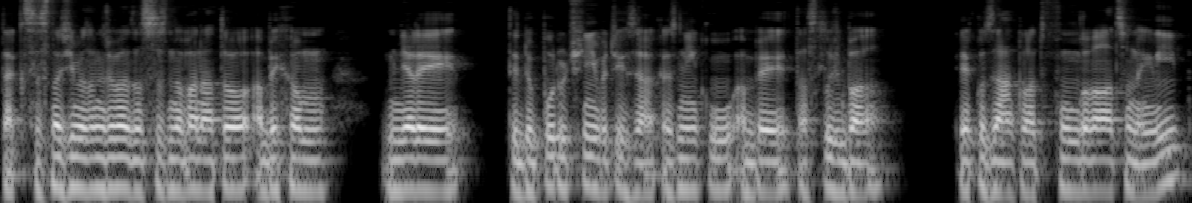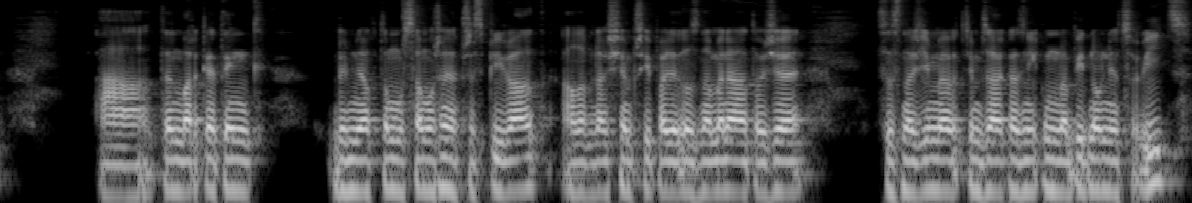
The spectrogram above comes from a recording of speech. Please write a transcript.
tak se snažíme zaměřovat zase znova na to, abychom měli ty doporučení od těch zákazníků, aby ta služba jako základ fungovala co nejlíp. A ten marketing by měl k tomu samozřejmě přespívat, ale v našem případě to znamená to, že se snažíme těm zákazníkům nabídnout něco víc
